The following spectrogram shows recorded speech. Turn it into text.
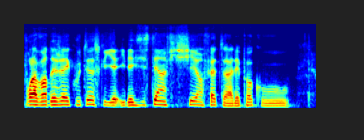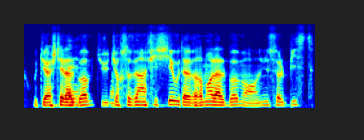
pour l'avoir déjà écouté, parce qu'il existait un fichier, en fait, à l'époque où, où tu achetais l'album, tu, tu, recevais un fichier où tu avais vraiment l'album en une seule piste.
